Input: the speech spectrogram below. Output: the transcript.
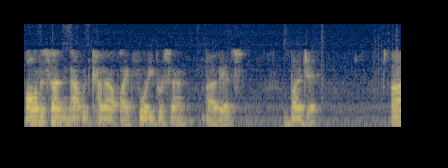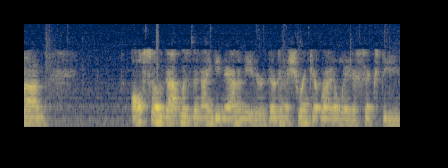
All of a sudden, that would cut out like 40% of its budget. Um, also, that was the 90 nanometer. They're going to shrink it right away to 60,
